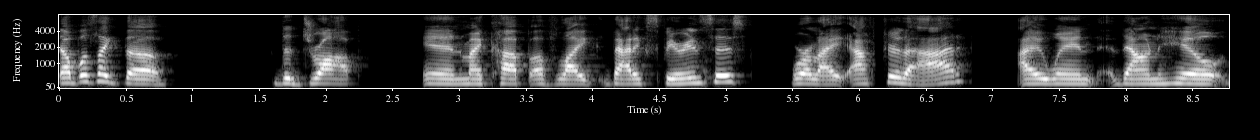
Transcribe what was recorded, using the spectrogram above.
that was like the the drop in my cup of like bad experiences. Where like after that, I went downhill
